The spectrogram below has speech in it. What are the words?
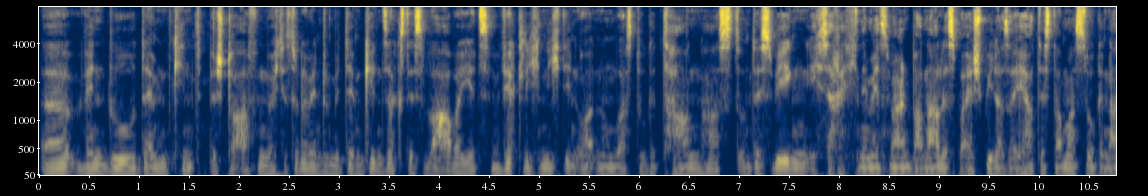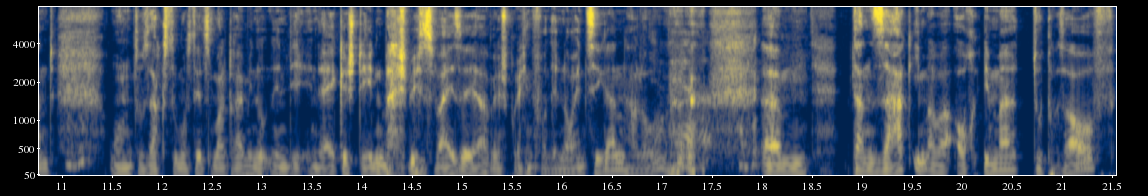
äh, wenn du dein Kind bestrafen möchtest oder wenn du mit dem Kind sagst, das war aber jetzt wirklich nicht in Ordnung, was du getan hast und deswegen, ich sage, ich nehme jetzt mal ein banales Beispiel, also er hat es damals so genannt mhm. und du sagst, du musst jetzt mal drei Minuten in, die, in der Ecke stehen beispielsweise, ja, wir sprechen von den 90ern, hallo. Ja. ähm, dann sag ihm aber auch immer, du pass auf,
